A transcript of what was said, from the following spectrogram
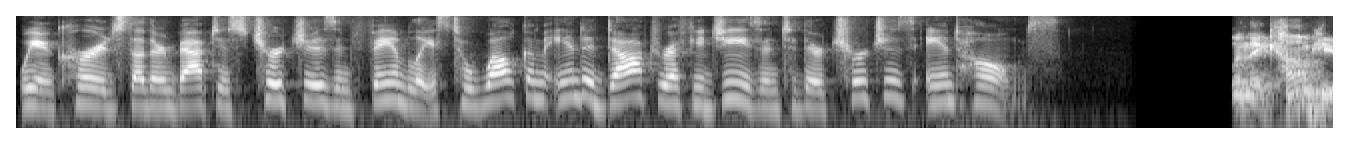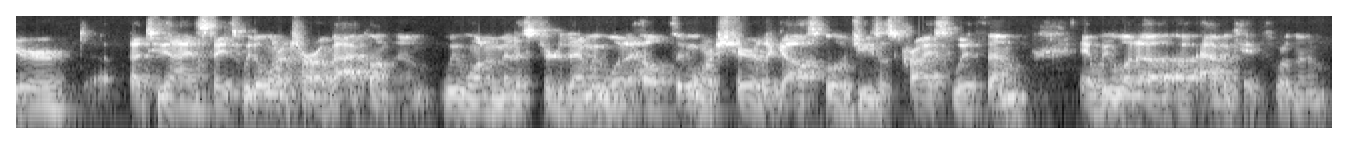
We encourage Southern Baptist churches and families to welcome and adopt refugees into their churches and homes when they come here uh, to the United States, we don't want to turn our back on them. We want to minister to them. We want to help them. We want to share the gospel of Jesus Christ with them, and we want to uh, advocate for them.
